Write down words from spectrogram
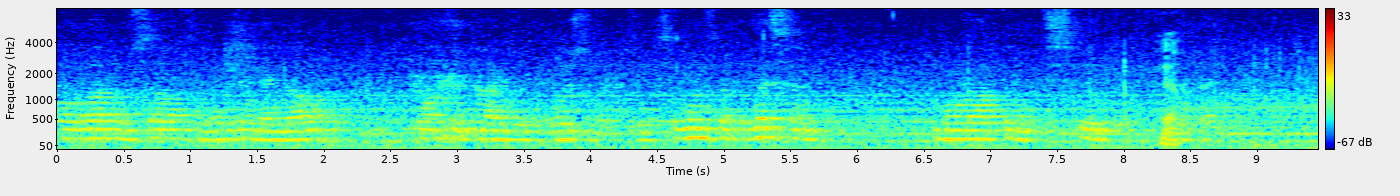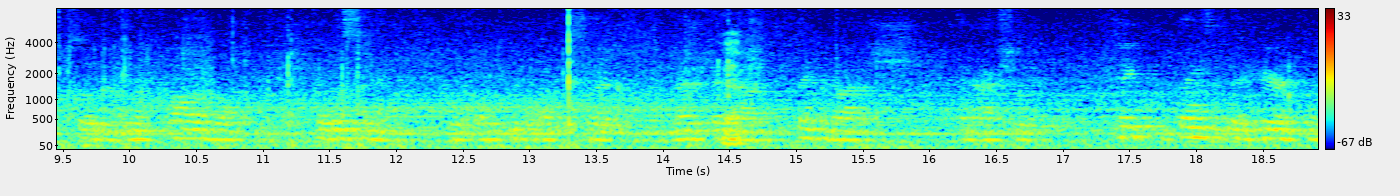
all about themselves and everything they know, oftentimes are the worst leaders. And it's the ones that listen more often than speak. Yeah. So that you're tolerable to listening to what other people have to say, and meditate Yeah. on it, think about it, and actually take the things that they hear from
